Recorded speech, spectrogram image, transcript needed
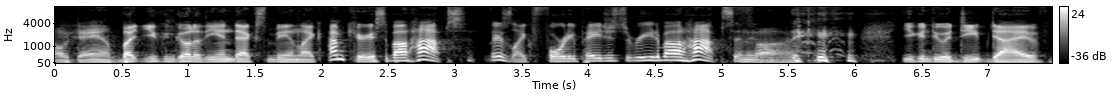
Oh damn. But you can go to the index and being like, I'm curious about hops. There's like 40 pages to read about hops, and you can do a deep dive.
